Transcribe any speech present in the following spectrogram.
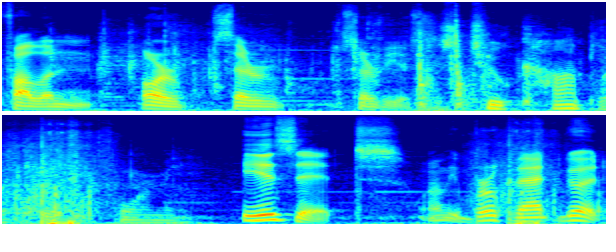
Fallon or Ser Servius. It's too complicated for me. Is it? Well, he broke that good.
